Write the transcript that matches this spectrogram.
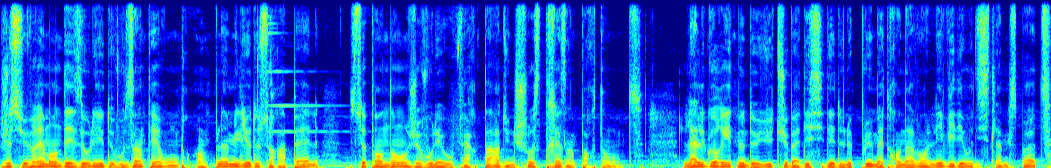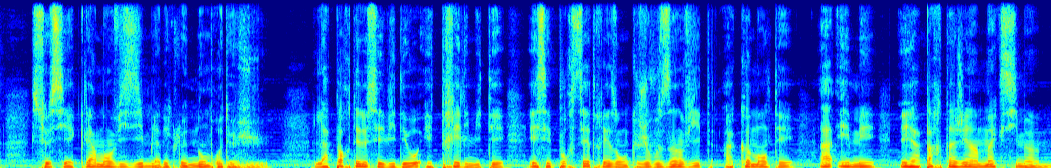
je suis vraiment désolé de vous interrompre en plein milieu de ce rappel, cependant je voulais vous faire part d'une chose très importante. L'algorithme de YouTube a décidé de ne plus mettre en avant les vidéos d'Islam Spot, ceci est clairement visible avec le nombre de vues. La portée de ces vidéos est très limitée et c'est pour cette raison que je vous invite à commenter, à aimer et à partager un maximum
